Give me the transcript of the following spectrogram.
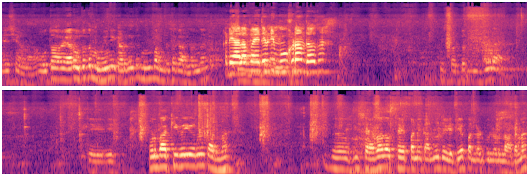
ਇਹ ਸਿਆਣਾ ਉਹ ਤਾਂ ਯਾਰ ਉਹਦਾ ਤਾਂ ਮੂੰਹ ਹੀ ਨਹੀਂ ਖੜਦੇ ਤੇ ਮੂੰਹ ਬੰਦ ਤਾਂ ਕਰ ਲੈਂਦਾ। ਕੜਿਆਲਾ ਪਏ ਤੇ ਵੀ ਨਹੀਂ ਮੂੰਹ ਖੜਾਉਂਦਾ ਉਹਦਾ ਇਹ ਸੱਦਰ ਜਿਹੜਾ ਹੈ। ਤੇ ਹੁਣ ਬਾਕੀ ਬਈ ਉਹਨੂੰ ਕਰਨਾ। ਇਹ ਸਹਿਬਾ ਦਾ ਉੱਥੇ ਆਪਾਂ ਨੇ ਕੱਲ ਨੂੰ ਦੇਖਦੇ ਆ ਪੱਲੜ ਪੁੱਲੜ ਲਾ ਦੇਣਾ।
